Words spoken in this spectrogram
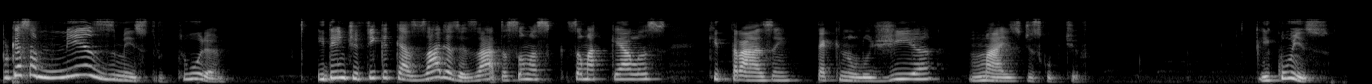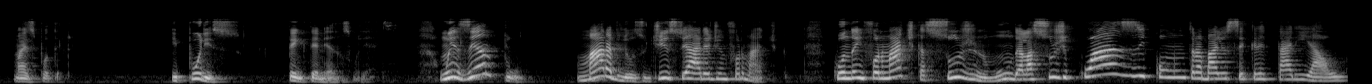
Porque essa mesma estrutura identifica que as áreas exatas são, as, são aquelas que trazem tecnologia mais disruptiva. E com isso, mais poder. E por isso, tem que ter menos mulheres. Um exemplo maravilhoso disso é a área de informática. Quando a informática surge no mundo, ela surge quase como um trabalho secretarial,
